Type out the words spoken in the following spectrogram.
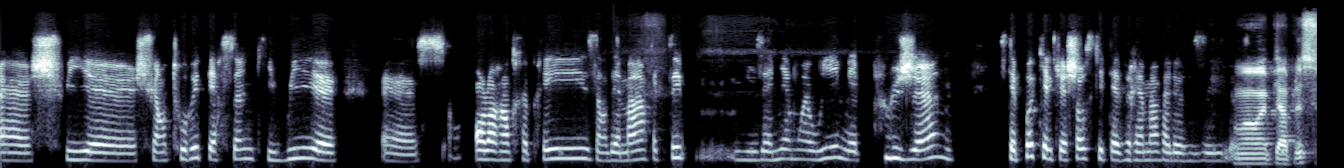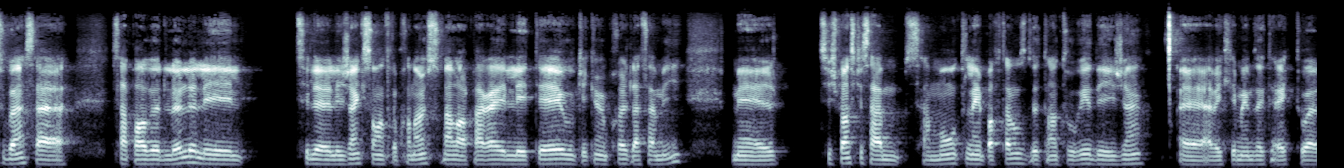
Euh, je, suis, euh, je suis entourée de personnes qui, oui, ont leur entreprise, en démarre. Fait mes amis à moi, oui, mais plus jeunes, c'était pas quelque chose qui était vraiment valorisé. Oui, puis en plus, souvent, ça, ça part de là. les, les gens qui sont entrepreneurs, souvent leurs parents l'étaient ou quelqu'un proche de la famille. Mais je pense que ça, ça montre l'importance de t'entourer des gens euh, avec les mêmes intérêts que toi.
